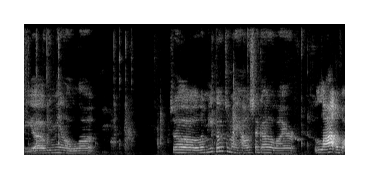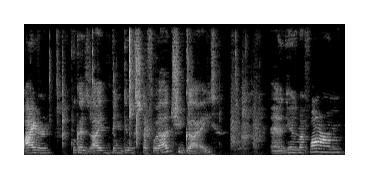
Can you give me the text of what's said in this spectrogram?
yeah, we need a lot. So, let me go to my house. I got a liar, lot of iron because I've been doing stuff without you guys. And here's my farm.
